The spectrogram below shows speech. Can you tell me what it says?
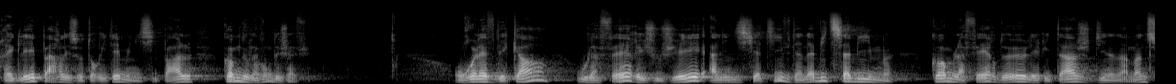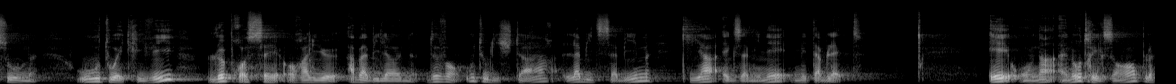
réglée par les autorités municipales, comme nous l'avons déjà vu. On relève des cas où l'affaire est jugée à l'initiative d'un habit sabim, comme l'affaire de l'héritage d'Inanna Mansoum, où tout écrivit le procès aura lieu à Babylone devant Utulishtar, l'habit Sabim, qui a examiné mes tablettes. Et on a un autre exemple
